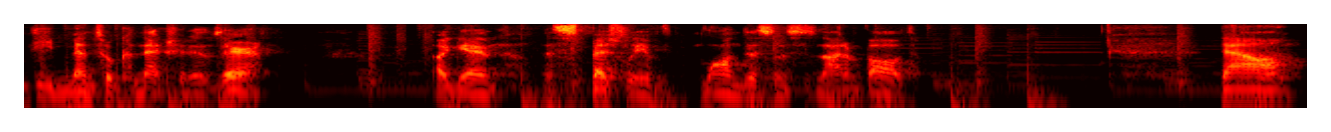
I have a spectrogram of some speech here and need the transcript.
the mental connection is there. Again, especially if long distance is not involved. Now,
